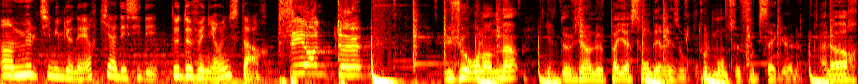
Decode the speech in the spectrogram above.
un multimillionnaire qui a décidé de devenir une star. C'est honteux Du jour au lendemain, il devient le paillasson des réseaux. Tout le monde se fout de sa gueule. Alors,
